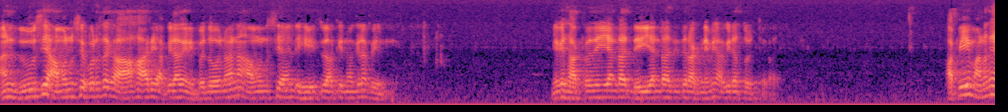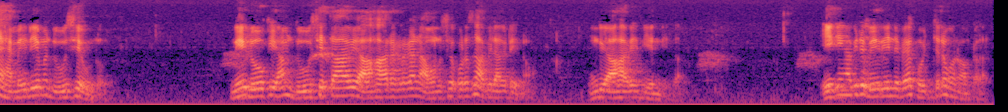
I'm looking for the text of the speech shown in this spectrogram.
අනේ දූෂ්‍ය අමනුෂ්‍ය කොටසක ආහාරය අපි ළඟ නිපදවනවා නම් අමනුෂ්‍යයන්ට හේතුවක් වෙනවා කියලා පෙන්නනවා. මේක ශක්‍ර දෙයියන්ට දෙයියන්ට විතරක් නෙමෙයි අපිටත් ඔච්චරයි. අපේ මනස හැම වෙලෙම දූෂ්‍ය වුණොත් මේ ලෝකේ යම් දූෂිතාවේ ආහාර කරගන්න අමනුෂ්‍ය කොටස අපි ළඟට එනවා. උන්ගේ ආහාරය තියෙන නිසා. ඒකෙන් අපිට බේරෙන්න බෑ කොච්චර මොනවා කළත්.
